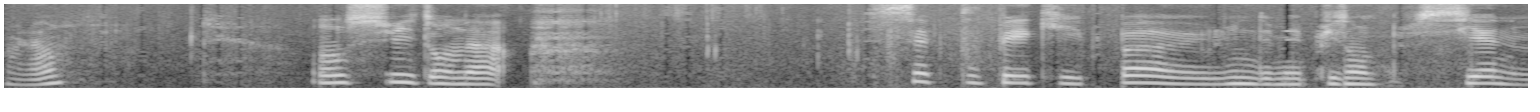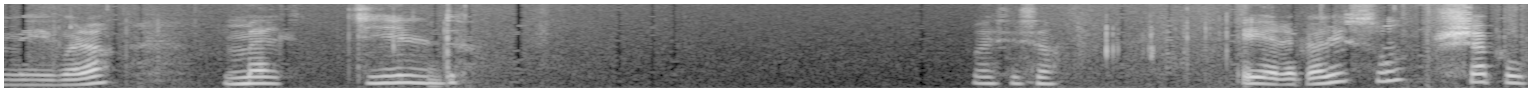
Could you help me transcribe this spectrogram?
Voilà. Ensuite, on a cette poupée qui est pas euh, l'une de mes plus anciennes, mais voilà. Mathilde. Ouais, c'est ça. Et elle a perdu son chapeau.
